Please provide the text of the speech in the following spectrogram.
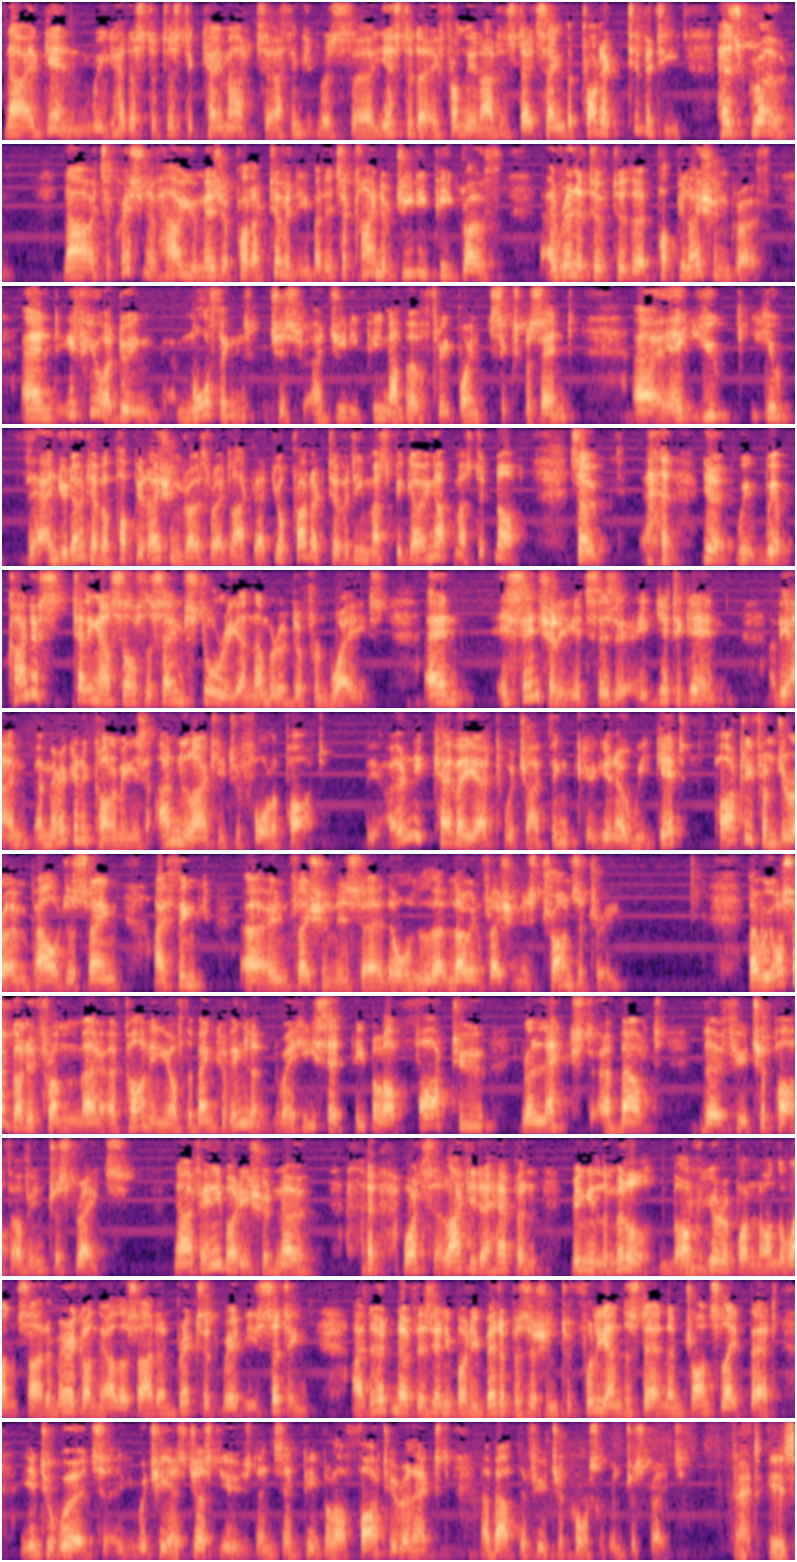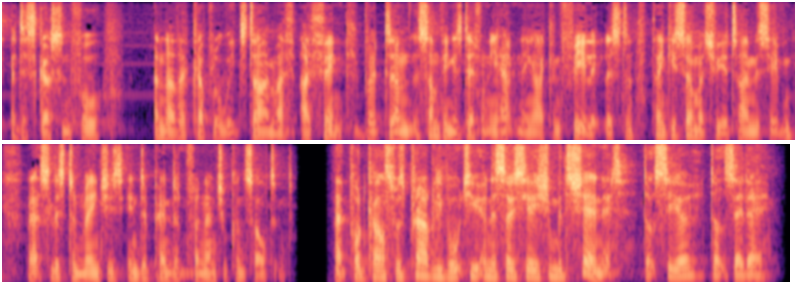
Now, again, we had a statistic came out, uh, I think it was uh, yesterday, from the United States saying the productivity has grown. Now, it's a question of how you measure productivity, but it's a kind of GDP growth uh, relative to the population growth. And if you are doing more things, which is a GDP number of 3.6%, uh, you, you, and you don't have a population growth rate like that, your productivity must be going up, must it not? So, you know, we, we're kind of telling ourselves the same story a number of different ways. And essentially, it says yet again, the um, American economy is unlikely to fall apart. The only caveat, which I think you know we get partly from Jerome Powell, just saying, I think uh, inflation is uh, or low inflation is transitory. But we also got it from uh, Carney of the Bank of England, where he said people are far too relaxed about the future path of interest rates. Now, if anybody should know what's likely to happen, being in the middle of mm. Europe on, on the one side, America on the other side, and Brexit where he's sitting, I don't know if there's anybody better positioned to fully understand and translate that into words which he has just used and said people are far too relaxed about the future course of interest rates. That is a discussion for another couple of weeks' time, I, th- I think. But um, something is definitely happening. I can feel it, Liston. Thank you so much for your time this evening. That's Liston Meintjes, independent financial consultant. That podcast was proudly brought to you in association with ShareNet.co.za.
